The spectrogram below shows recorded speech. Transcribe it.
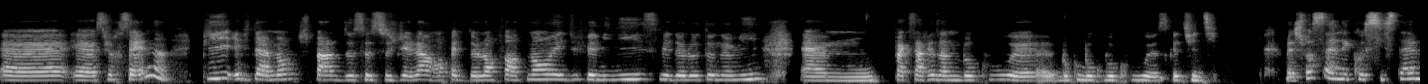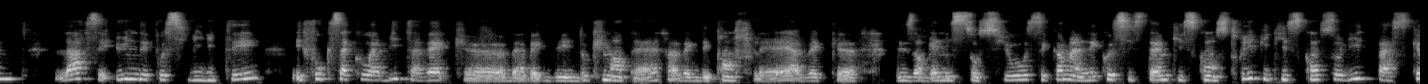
euh, sur scène. Puis évidemment, je parle de ce sujet-là, en fait, de l'enfantement et du féminisme et de l'autonomie. Pas que ça résonne beaucoup, beaucoup, beaucoup, beaucoup ce que tu dis mais je pense que c'est un écosystème. L'art, c'est une des possibilités. Il faut que ça cohabite avec, euh, ben avec des documentaires, avec des pamphlets, avec euh, des organismes sociaux. C'est comme un écosystème qui se construit puis qui se consolide parce que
